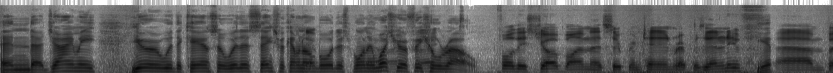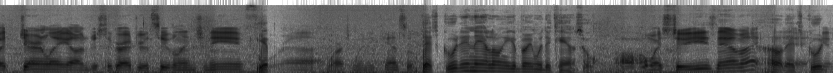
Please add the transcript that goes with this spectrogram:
And uh, Jamie you're with the council with us. Thanks for coming Yep. on board this morning. What's your official role For this job, I'm the superintendent representative. Yep. Um, but generally, I'm just a graduate civil engineer for Yep. uh, Waratah-Wynyard Council. that's good and how long have you been with the council Oh, almost two years now, mate. Oh, that's Yeah, good.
